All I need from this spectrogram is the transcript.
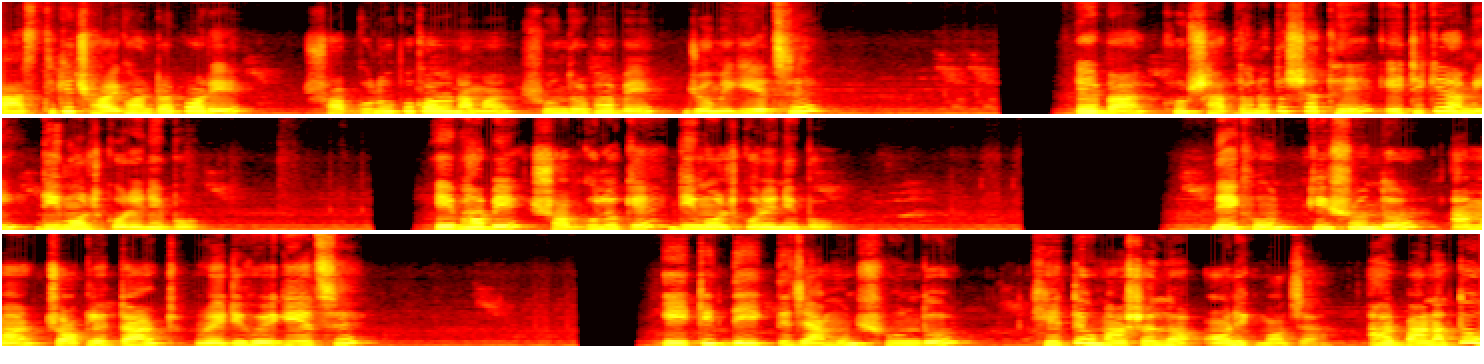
পাঁচ থেকে ছয় ঘণ্টা পরে সবগুলো উপকরণ আমার সুন্দরভাবে জমে গিয়েছে। এবার খুব সাবধানতার সাথে এটিকে আমি ডিমোল্ড করে নেব। এভাবে সবগুলোকে ডিমোল্ড করে নেব। দেখুন কি সুন্দর আমার চকলেট টার্ট রেডি হয়ে গিয়েছে। এটি দেখতে যেমন সুন্দর, খেতেও মাসাল্লাহ অনেক মজা, আর বানাতেও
